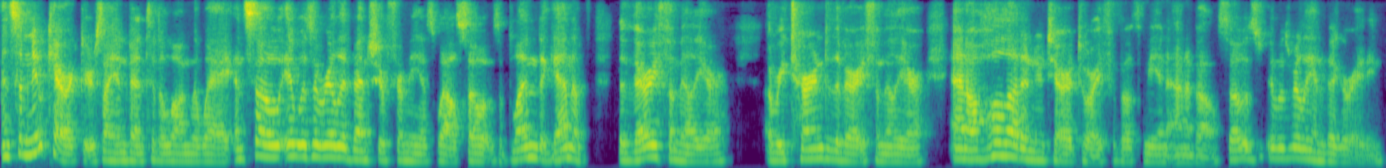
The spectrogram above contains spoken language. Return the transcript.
and some new characters I invented along the way. And so it was a real adventure for me as well. So it was a blend again of the very familiar, a return to the very familiar, and a whole lot of new territory for both me and Annabelle. So it was it was really invigorating.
